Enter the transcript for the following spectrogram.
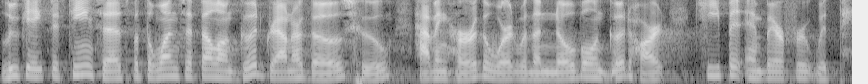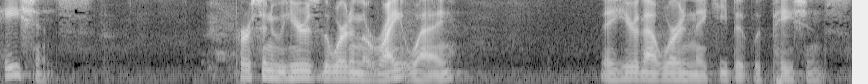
Luke 8:15 says, "But the ones that fell on good ground are those who, having heard the word with a noble and good heart, keep it and bear fruit with patience." Person who hears the word in the right way, they hear that word and they keep it with patience.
